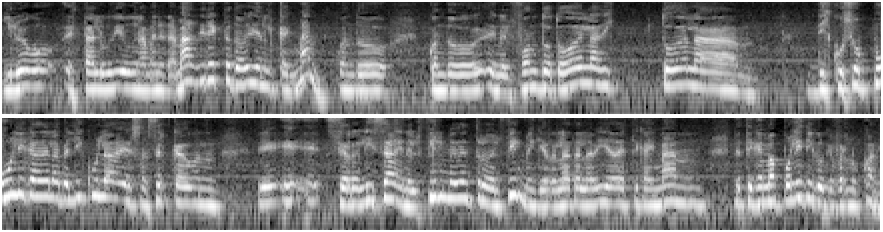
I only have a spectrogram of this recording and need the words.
y luego está aludido de una manera más directa todavía en el Caimán cuando cuando en el fondo toda la toda la discusión pública de la película es acerca de un eh, eh, eh, se realiza en el filme dentro del filme que relata la vida de este caimán de este caimán político que es Berlusconi.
